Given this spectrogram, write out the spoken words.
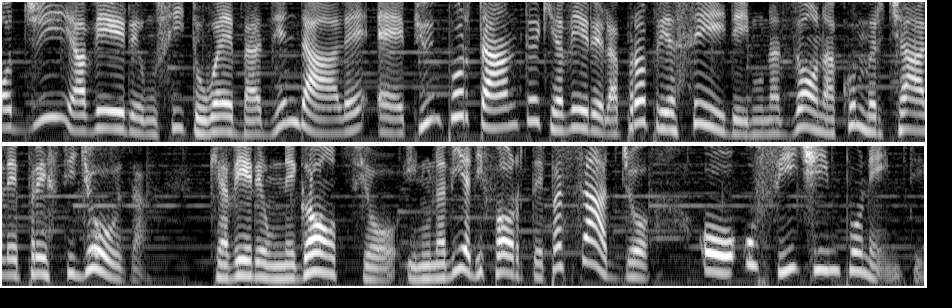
Oggi avere un sito web aziendale è più importante che avere la propria sede in una zona commerciale prestigiosa, che avere un negozio in una via di forte passaggio o uffici imponenti.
